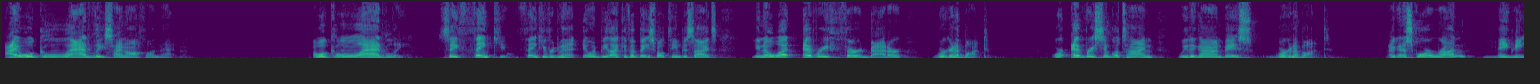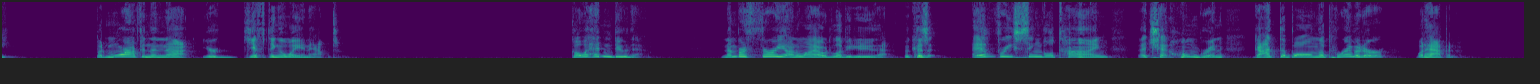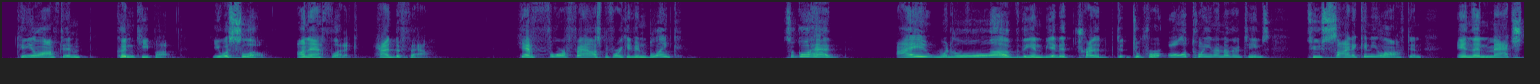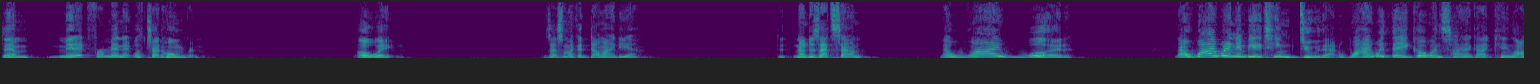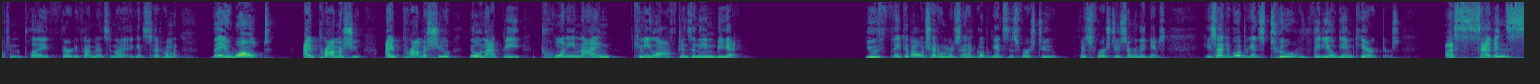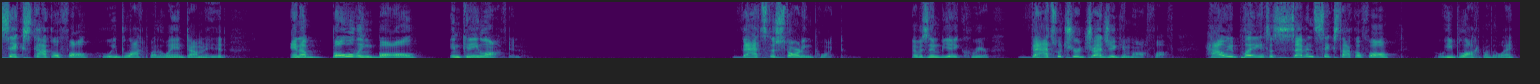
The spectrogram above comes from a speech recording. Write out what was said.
I will gladly sign off on that. I will gladly say thank you. Thank you for doing that. It would be like if a baseball team decides, you know what, every third batter, we're going to bunt. Or every single time we get a guy on base, we're going to bunt. Are you going to score a run? Maybe. But more often than not, you're gifting away an out. Go ahead and do that. Number three on why I would love you to do that. Because every single time that Chet Holmgren got the ball on the perimeter, what happened? Kenny Lofton couldn't keep up. He was slow, unathletic, had to foul. He had four fouls before he could even blink. So go ahead. I would love the NBA to try to, to, for all 29 other teams to sign a Kenny Lofton and then match them minute for minute with Chet Holmgren. Oh, wait. Does that sound like a dumb idea? Now, does that sound. Now, why would. Now, why would an NBA team do that? Why would they go and sign a guy Kenny Lofton to play 35 minutes a night against Chet Holmgren? They won't. I promise you. I promise you there will not be 29 Kenny Loftons in the NBA. You think about what Chet Holmgren had to go up against his first two his first two summer league games. He's had to go up against two video game characters, a seven six Taco Fall, who he blocked by the way and dominated, and a bowling ball in Kenny Lofton. That's the starting point of his NBA career. That's what you're judging him off of. How he played against a seven six Taco Fall, who he blocked by the way,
